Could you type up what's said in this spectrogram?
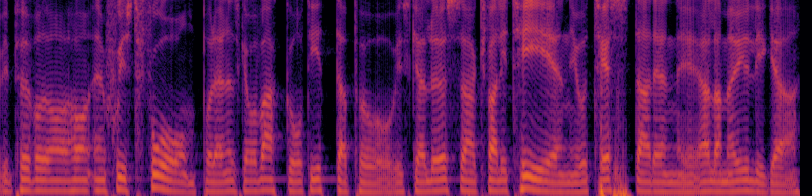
vi behöver ha en schysst form på den, den ska vara vacker att titta på. Vi ska lösa kvaliteten och testa den i alla möjliga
